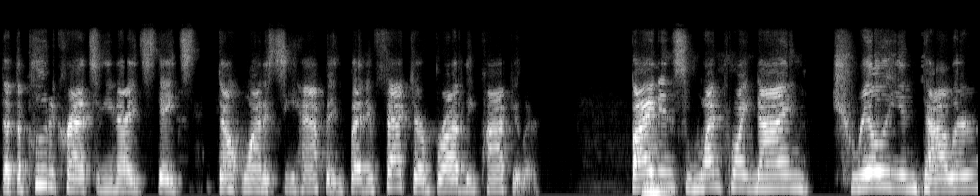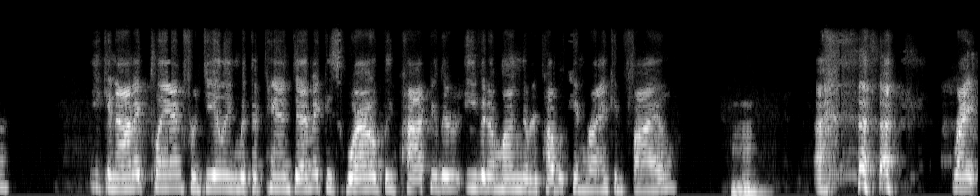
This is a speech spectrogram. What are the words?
that the plutocrats in the United States don't want to see happen, but in fact are broadly popular. Biden's $1.9 trillion economic plan for dealing with the pandemic is wildly popular, even among the Republican rank and file. Mm-hmm. right.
